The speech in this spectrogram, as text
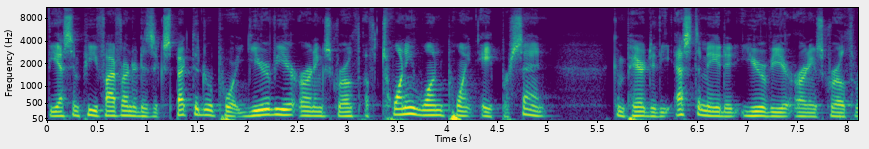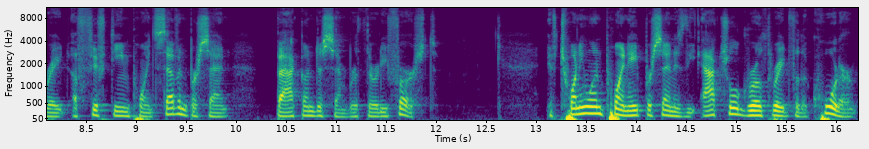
the S&P 500 is expected to report year over year earnings growth of 21.8% compared to the estimated year over year earnings growth rate of 15.7% back on December 31st. If 21.8% is the actual growth rate for the quarter,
